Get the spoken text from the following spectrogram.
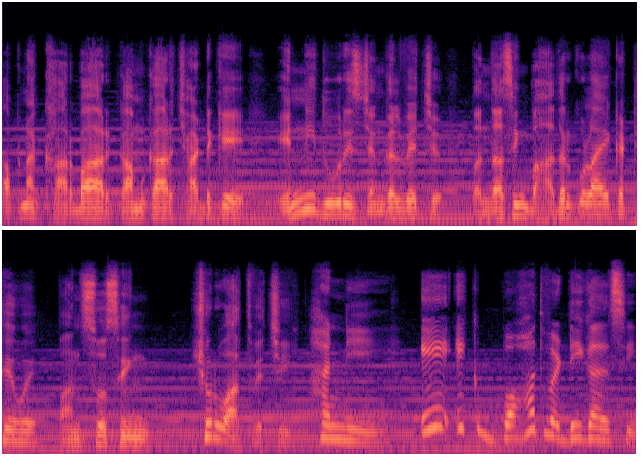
ਆਪਣਾ ਖਾਰਬਾਰ ਕੰਮਕਾਰ ਛੱਡ ਕੇ ਇੰਨੀ ਦੂਰ ਇਸ ਜੰਗਲ ਵਿੱਚ ਬੰਦਾ ਸਿੰਘ ਬਹਾਦਰ ਕੋਲ ਆਏ ਇਕੱਠੇ ਹੋਏ। 500 ਸਿੰਘ ਸ਼ੁਰੂਆਤ ਵਿੱਚ ਹੀ। ਹਾਂਜੀ। ਇਹ ਇੱਕ ਬਹੁਤ ਵੱਡੀ ਗੱਲ ਸੀ।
